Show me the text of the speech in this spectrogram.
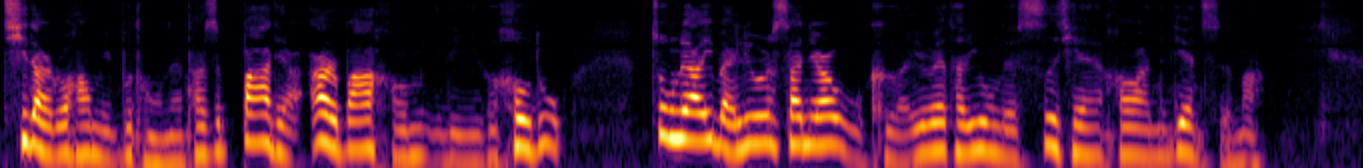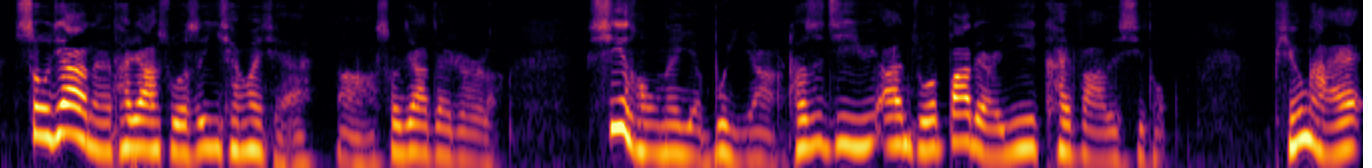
七点多毫米不同的，它是八点二八毫米的一个厚度，重量一百六十三点五克，因为它用的四千毫安的电池嘛。售价呢，他家说是一千块钱啊，售价在这儿了。系统呢也不一样，它是基于安卓八点一开发的系统，平台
